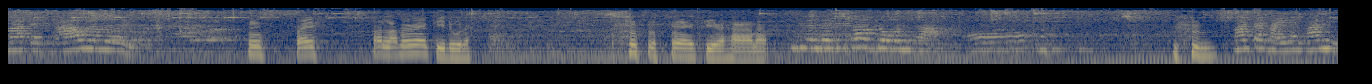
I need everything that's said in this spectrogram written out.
มาแต่เช้าเลยอืมไปต้อนรับแม่แม่ตีดูนะ แม่ตีมาหานะ เดือนเลยชอบโดนค่ะอ๋อมาจากไหนกันคะนี่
